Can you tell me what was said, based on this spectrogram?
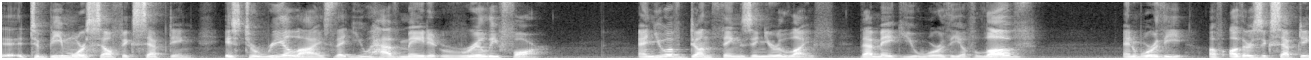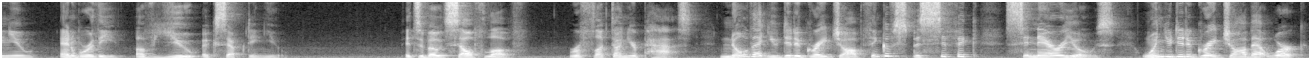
uh, to be more self accepting, is to realize that you have made it really far. And you have done things in your life that make you worthy of love and worthy of others accepting you and worthy of you accepting you. It's about self love. Reflect on your past. Know that you did a great job. Think of specific scenarios when you did a great job at work,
